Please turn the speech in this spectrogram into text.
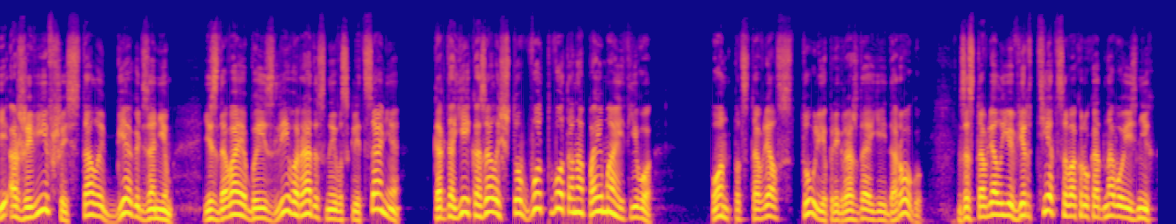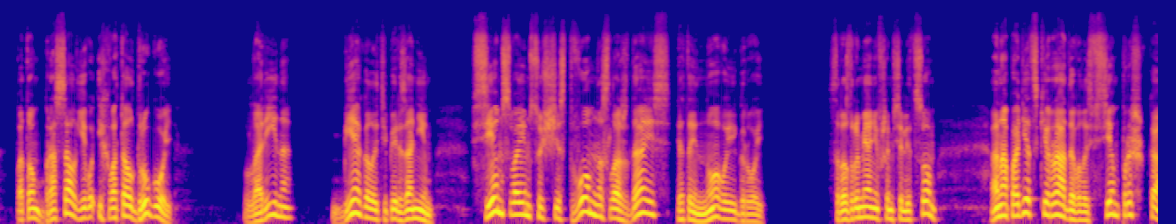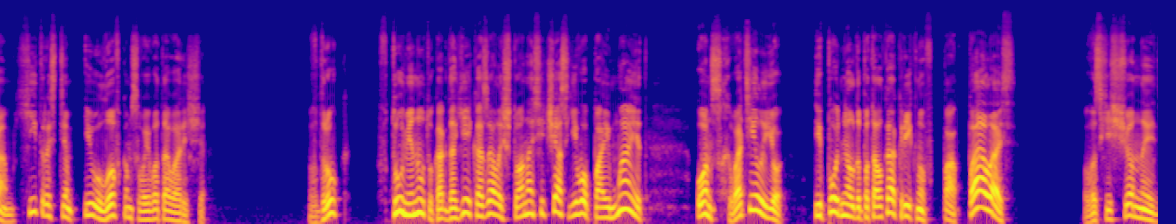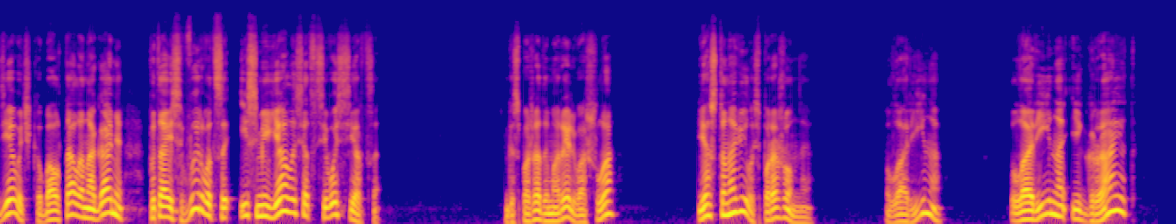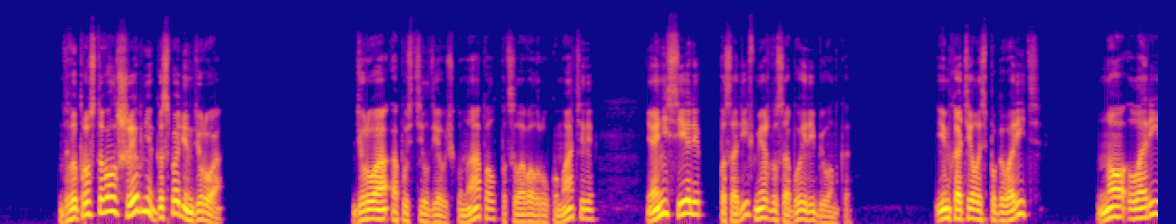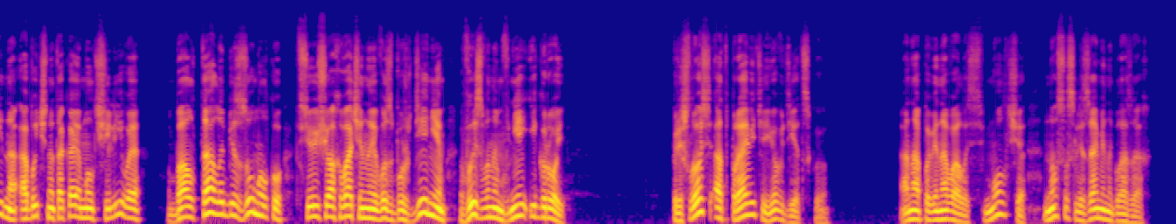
и, оживившись, стала бегать за ним, издавая боязливо радостные восклицания, когда ей казалось, что вот-вот она поймает его. Он подставлял стулья, преграждая ей дорогу, заставлял ее вертеться вокруг одного из них, потом бросал его и хватал другой. Ларина бегала теперь за ним, всем своим существом наслаждаясь этой новой игрой. С разрумянившимся лицом она по-детски радовалась всем прыжкам, хитростям и уловкам своего товарища. Вдруг, в ту минуту, когда ей казалось, что она сейчас его поймает, он схватил ее и поднял до потолка, крикнув «Попалась!». Восхищенная девочка болтала ногами, пытаясь вырваться, и смеялась от всего сердца. Госпожа де Морель вошла и остановилась, пораженная. «Ларина? Ларина играет? Да вы просто волшебник, господин Дюруа!» Дюруа опустил девочку на пол, поцеловал руку матери, и они сели, посадив между собой ребенка. Им хотелось поговорить, но Ларина, обычно такая молчаливая, болтала без умолку, все еще охваченная возбуждением, вызванным в ней игрой — Пришлось отправить ее в детскую. Она повиновалась молча, но со слезами на глазах.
